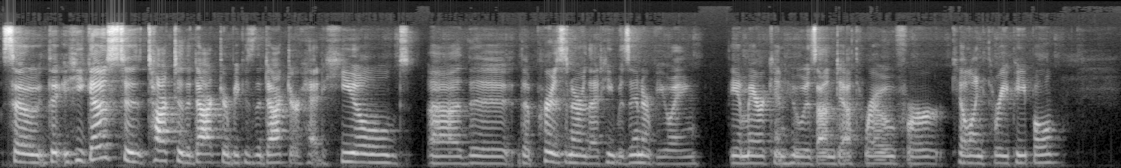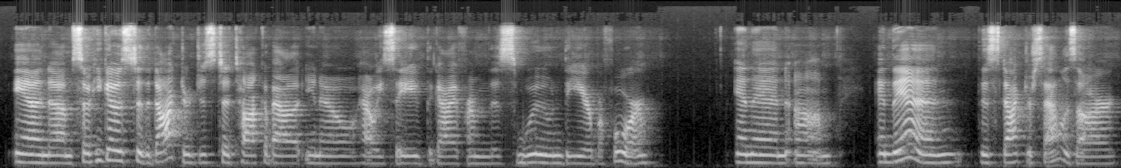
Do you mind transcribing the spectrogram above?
so the, he goes to talk to the doctor because the doctor had healed uh the the prisoner that he was interviewing the american who was on death row for killing three people and um, so he goes to the doctor just to talk about, you know, how he saved the guy from this wound the year before. And then, um, and then this Dr. Salazar,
